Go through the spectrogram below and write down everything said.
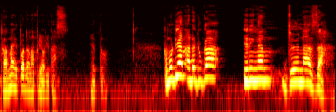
karena itu adalah prioritas itu kemudian ada juga iringan jenazah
